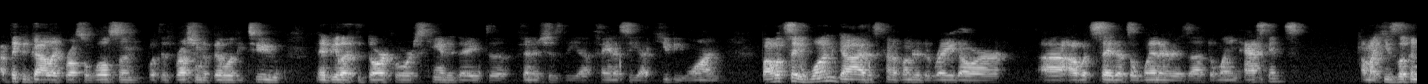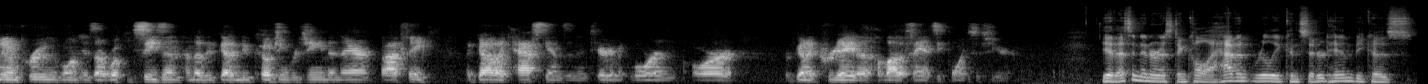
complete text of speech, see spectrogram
I think a guy like Russell Wilson, with his rushing ability too, maybe like the dark horse candidate to finish as the uh, fantasy uh, QB one. But I would say one guy that's kind of under the radar, uh, I would say that's a winner is uh, Dwayne Haskins. I'm like, he's looking to improve on his uh, rookie season. I know they've got a new coaching regime in there, but I think a guy like Haskins and Terry McLaurin are are going to create a, a lot of fancy points this year. Yeah, that's an interesting call. I haven't really considered him because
